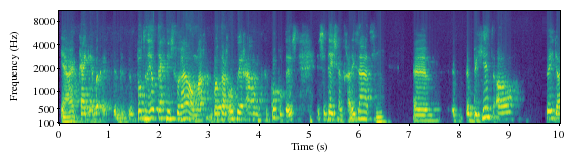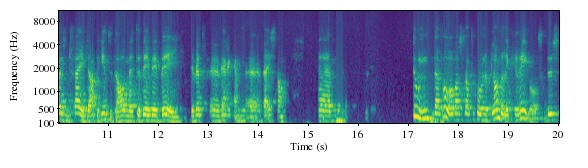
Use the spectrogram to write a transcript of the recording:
ja, kijk, het wordt een heel technisch verhaal, maar wat daar ook weer aan gekoppeld is, is de decentralisatie. Um, het begint al 2005, daar begint het al met de WWB, de Wet Werk en Bijstand. Um, toen, daarvoor, was dat gewoon nog landelijk geregeld. Dus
